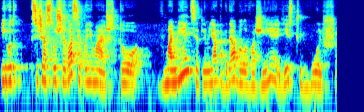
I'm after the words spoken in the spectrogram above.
И вот сейчас, слушая вас, я понимаю, что в моменте для меня тогда было важнее есть чуть больше.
